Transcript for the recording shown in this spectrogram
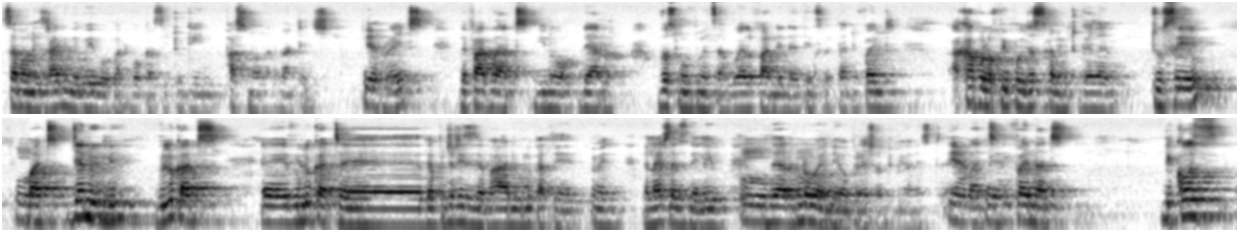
someone is riding the wave of advocacy to gain personal advantage, Yeah. right? The fact that you know there are, those movements are well funded and things like that. You find a couple of people just coming together to say, Hmm. but genuinely, we look at. Uh, if we look at uh, the opportunities they've had, we look at the, I mean, the lifestyles they live. Mm. They are nowhere near oppression, to be honest. Yeah, but yeah. you find that because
